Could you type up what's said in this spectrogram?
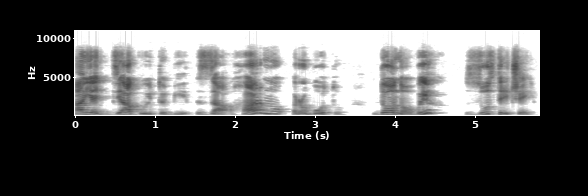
А я дякую тобі за гарну роботу. До нових зустрічей!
